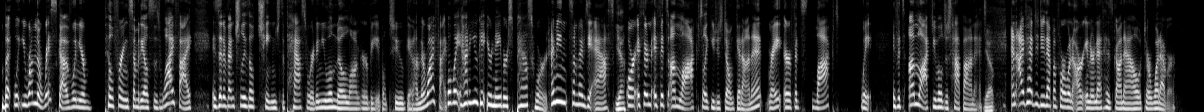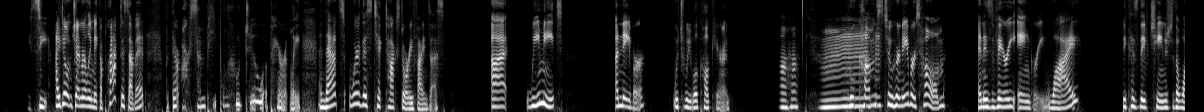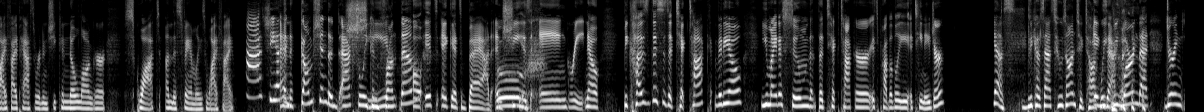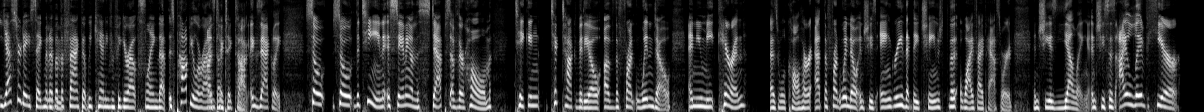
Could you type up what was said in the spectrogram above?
but what you run the risk of when you're pilfering somebody else's Wi-Fi is that eventually they'll change the password, and you will no longer be able to get on their Wi-Fi. Well, wait, how do you get your neighbor's password? I mean, sometimes you ask, Yeah. or if they're if it's unlocked, like you just don't get on it, right? Or if it's locked, wait. If it's unlocked, you will just hop on it. Yep. And I've had to do that before when our internet has gone out or whatever. I see. I don't generally make a practice of it, but there are some people who do apparently. And that's where this TikTok story finds us. Uh we meet a neighbor, which we will call Karen, Uh-huh. who comes to her neighbor's home and is very angry. Why? Because they've changed the Wi-Fi password and she can no longer squat on this family's Wi-Fi. Ah, she had the gumption to actually she- confront them. Oh, it's it gets bad, and she is angry now. Because this is a TikTok video, you might assume that the TikToker is probably a teenager. Yes, because that's who's on TikTok. We, we learned that during yesterday's segment about mm-hmm. the fact that we can't even figure out slang that is popularized on TikTok. Exactly. So so the teen is standing on the steps of their home taking TikTok video of the front window and you meet Karen as we'll call her at the front window and she's angry that they changed the Wi-Fi password and she is yelling and she says I live here.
